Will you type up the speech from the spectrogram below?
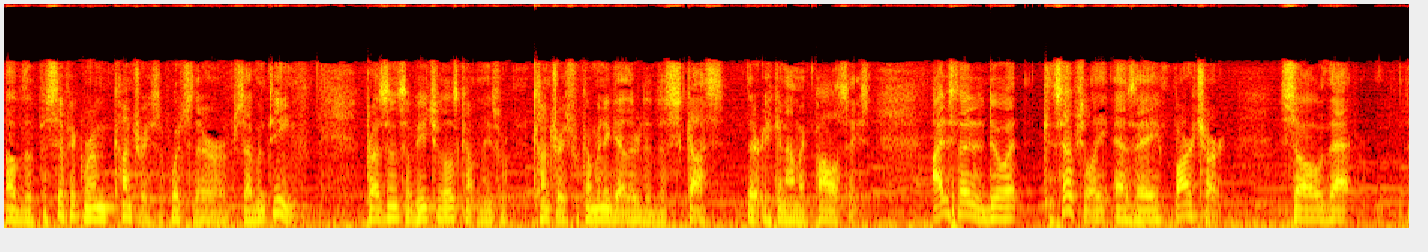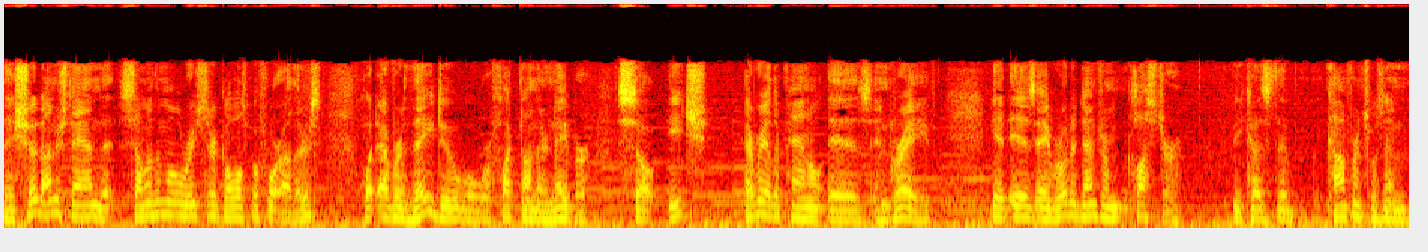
of the Pacific Rim countries, of which there are 17. Presidents of each of those companies were, countries were coming together to discuss their economic policies. I decided to do it conceptually as a bar chart so that they should understand that some of them will reach their goals before others. Whatever they do will reflect on their neighbor. So each, every other panel is engraved. It is a rhododendron cluster because the conference was in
